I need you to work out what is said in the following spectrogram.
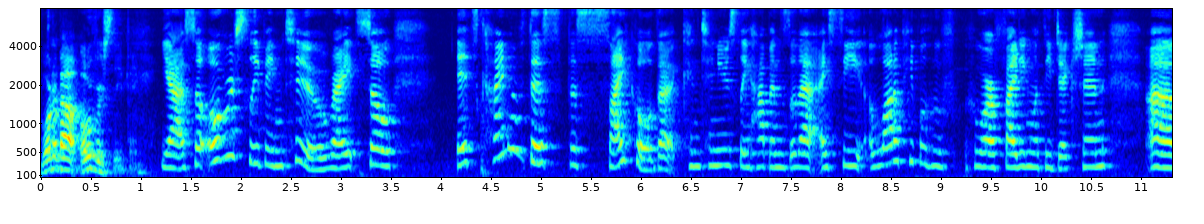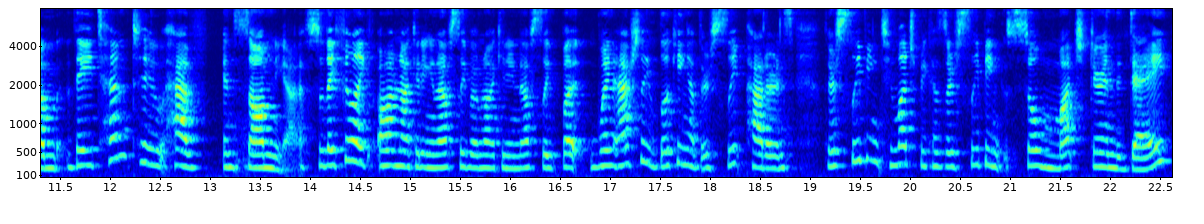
what about oversleeping? Yeah so oversleeping too right? So it's kind of this this cycle that continuously happens that I see a lot of people who who are fighting with addiction um, they tend to have insomnia. So they feel like oh I'm not getting enough sleep I'm not getting enough sleep. But when actually looking at their sleep patterns they're sleeping too much because they're sleeping so much during the day.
